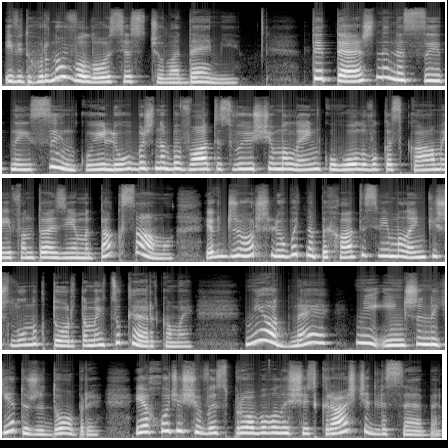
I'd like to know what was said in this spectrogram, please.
і відгорнув волосся з чола Демі. Ти теж ненаситний, синку, і любиш набивати свою ще маленьку голову казками і фантазіями так само, як Джордж любить напихати свій маленький шлунок тортами і цукерками. Ні одне, ні інше не є дуже добре. Я хочу, щоб ви спробували щось краще для себе.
